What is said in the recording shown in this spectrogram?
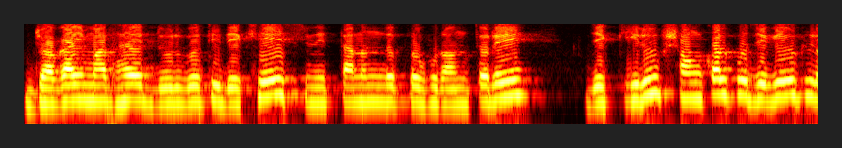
জগাই মাধায়ের দুর্গতি দেখে শ্রী নিত্যানন্দ প্রভুর অন্তরে যে কিরূপ সংকল্প জেগে উঠল,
